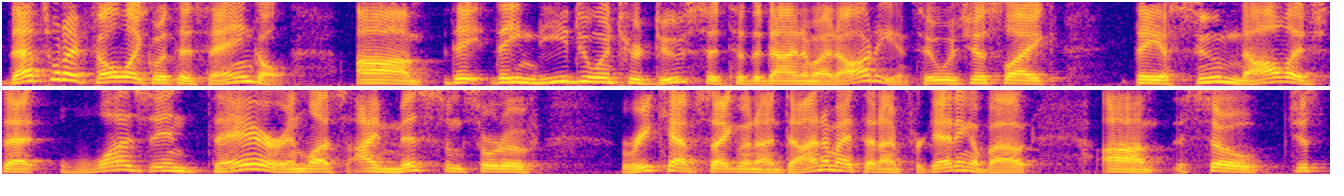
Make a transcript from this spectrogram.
That's what I felt like with this angle. Um, they they need to introduce it to the Dynamite audience. It was just like they assume knowledge that wasn't there unless I missed some sort of recap segment on Dynamite that I'm forgetting about. Um, so just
